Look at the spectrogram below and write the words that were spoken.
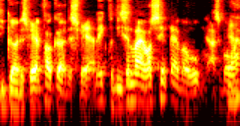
de gør det svært for at gøre det svært, ikke? Fordi sådan var jeg også selv, da jeg var ung. Altså, hvor ja. man,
